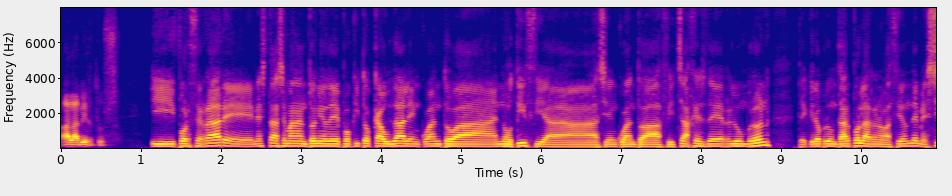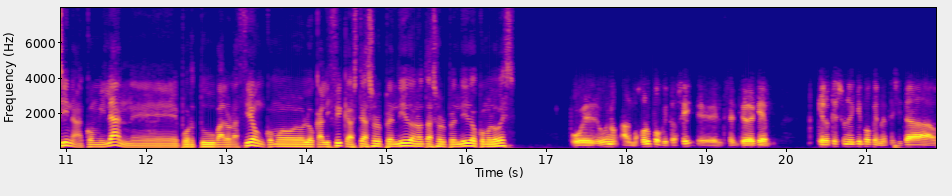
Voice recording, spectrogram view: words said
a la Virtus. Y por cerrar, eh, en esta semana, Antonio, de poquito caudal en cuanto a noticias y en cuanto a fichajes de relumbrón, te quiero preguntar por la renovación de Messina con Milán, eh, por tu valoración, ¿cómo lo calificas? ¿Te ha sorprendido? ¿No te ha sorprendido? ¿Cómo lo ves? Pues bueno, a lo mejor un poquito sí, en el sentido de que creo que es un equipo que necesita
